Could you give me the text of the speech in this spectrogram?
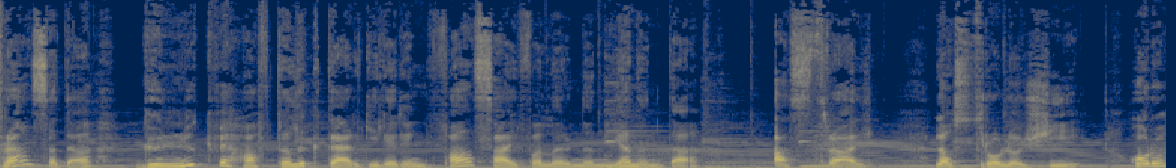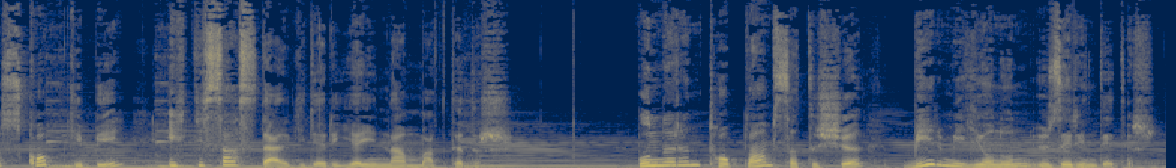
Fransa'da günlük ve haftalık dergilerin fal sayfalarının yanında astral, l'astroloji, horoskop gibi ihtisas dergileri yayınlanmaktadır. Bunların toplam satışı 1 milyonun üzerindedir.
